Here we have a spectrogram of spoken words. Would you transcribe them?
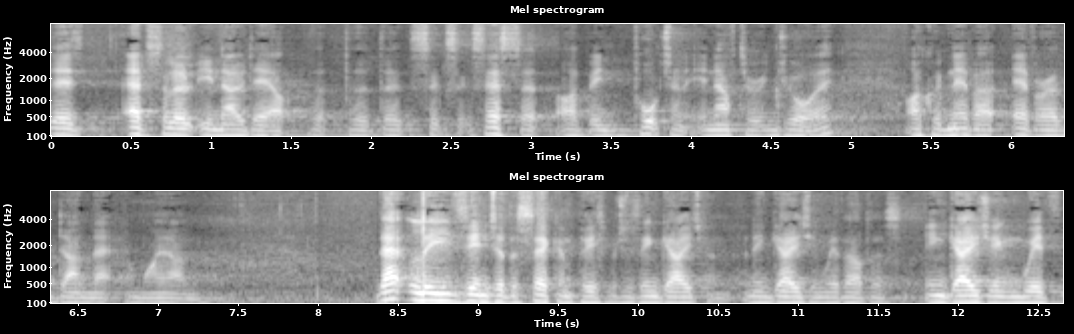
there's absolutely no doubt that the, the success that I've been fortunate enough to enjoy, I could never, ever have done that on my own that leads into the second piece, which is engagement and engaging with others, engaging with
